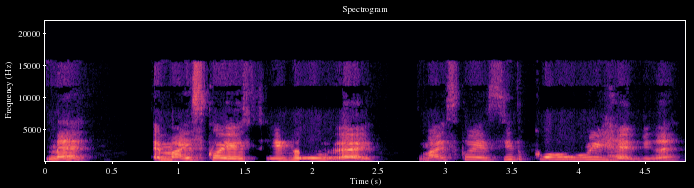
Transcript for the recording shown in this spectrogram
Né? É mais conhecido, é, mais conhecido como rehab, né?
